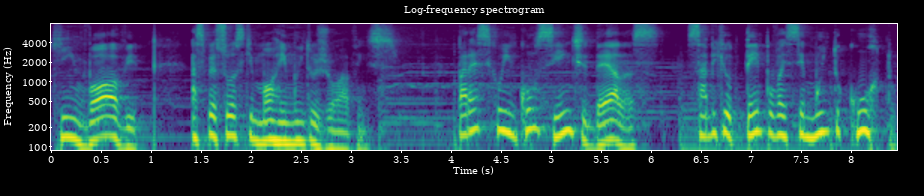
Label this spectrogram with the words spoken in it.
que envolve as pessoas que morrem muito jovens? Parece que o inconsciente delas sabe que o tempo vai ser muito curto.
